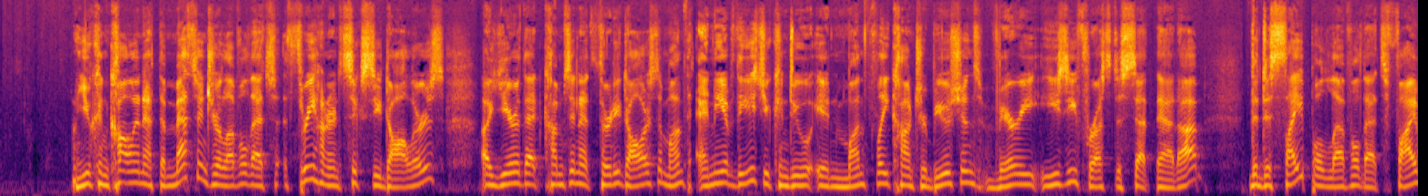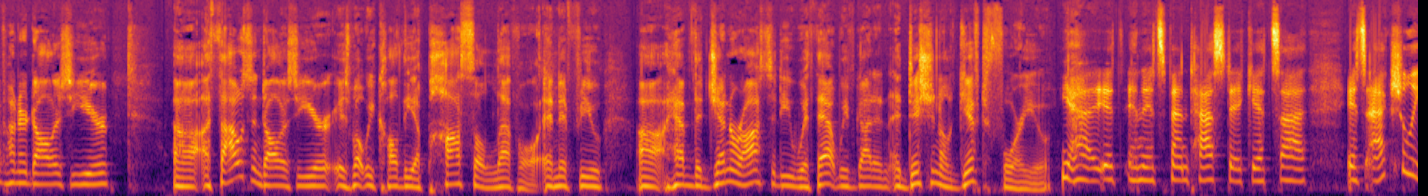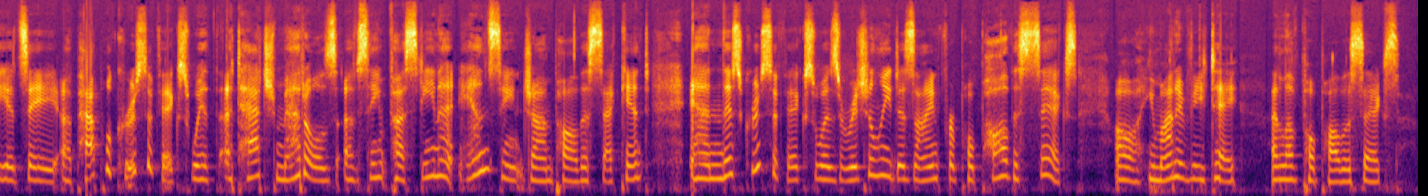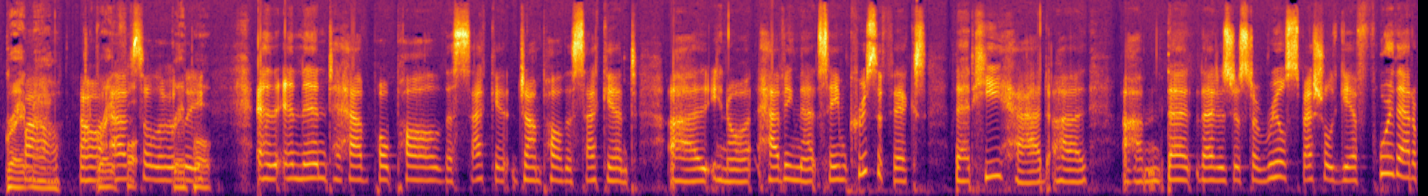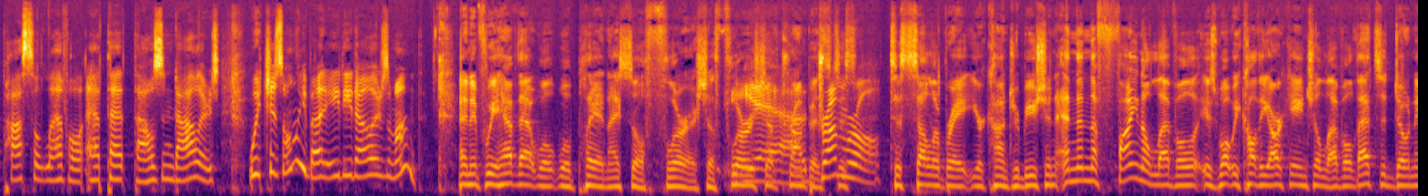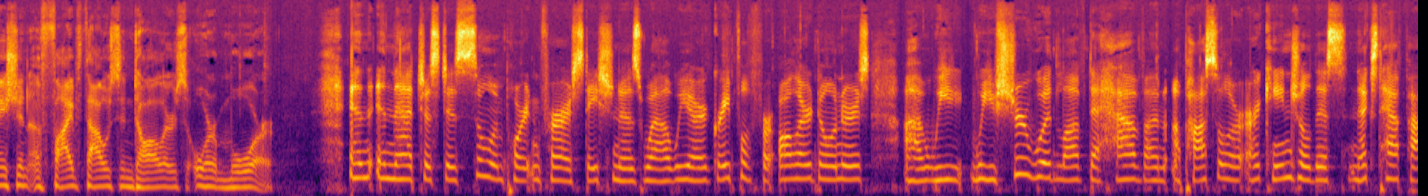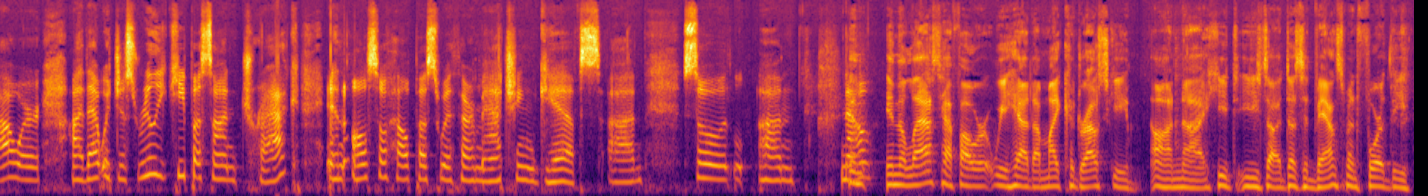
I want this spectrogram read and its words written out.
You can call in at the messenger level. That's $360 a year. That comes in at $30 a month. Any of these you can do in monthly contributions. Very easy for us to set that up. The disciple level, that's $500 a year. Uh, a thousand dollars a year is what we call the apostle level, and if you uh, have the generosity with that, we've got an additional gift for you. Yeah, it, and it's fantastic. It's uh, it's actually it's a, a papal crucifix with attached medals of Saint Faustina and Saint John Paul II, and this crucifix was originally designed for Pope Paul VI. Oh, Humanae Vitae. I love Pope Paul VI. Great wow. man. Oh, great absolutely. Po- and and then to have Pope Paul II, John Paul II, uh, you know, having that same crucifix that he had, uh, um, that that is just a real special gift for that apostle level at that thousand dollars, which is only about eighty dollars a month. And if we have that, we'll we'll play a nice little flourish, a flourish yeah, of trumpets, drum to, roll to celebrate your contribution. And then the final level is what we call the archangel level. That's a donation of five thousand dollars or more and and that just is so important for our station as well. We are grateful for all our donors. Uh, we we sure would love to have an apostle or archangel this next half hour. Uh, that would just really keep us on track and also help us with our matching gifts. Um, so um, now, in, in, the last half hour, we had uh, Mike Kadrowski on. Uh, he he uh, does advancement for the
